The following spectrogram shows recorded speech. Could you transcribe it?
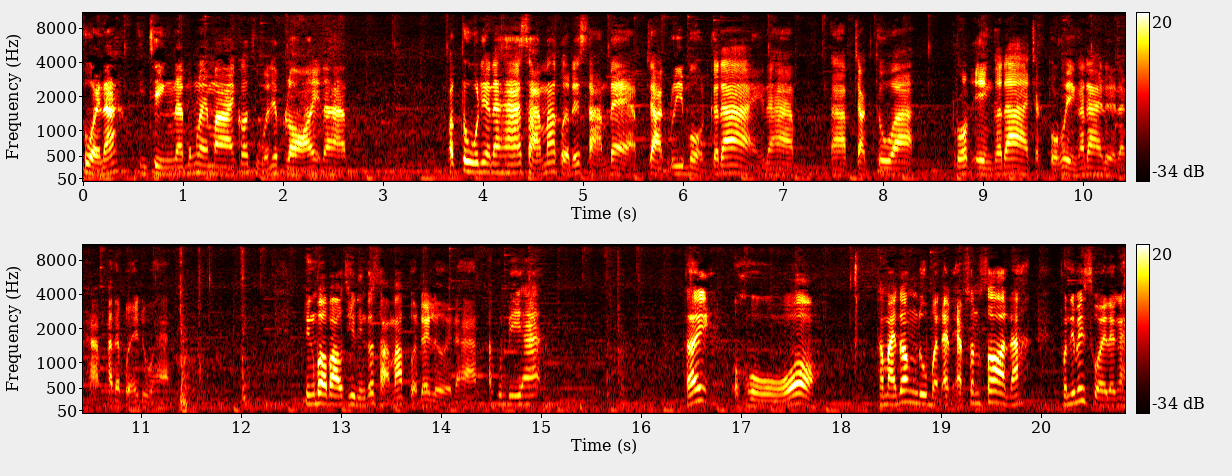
สวยนะ จริงๆลายมงลายไม้ก็ถือว่าเรียบร้อยนะครับ ประตูเนี่ยนะฮะสามารถเปิดได้ 3 แบบจากรีโมทก็ได้นะครับนะครับจากตัวรถเองก็ได้จากตัวเขาเองก็ได้เลยนะครับอาจจะเปิดให้ดูฮะดึงเบาๆทีหนึ่งก็สามารถเปิดได้เลยนะครับอะคุณบีฮะ เฮ้ย โอ้โห ทำไมต้องดูเหมือนแอบๆซ่อนๆนะ คนนี้ไม่สวยเลยไง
